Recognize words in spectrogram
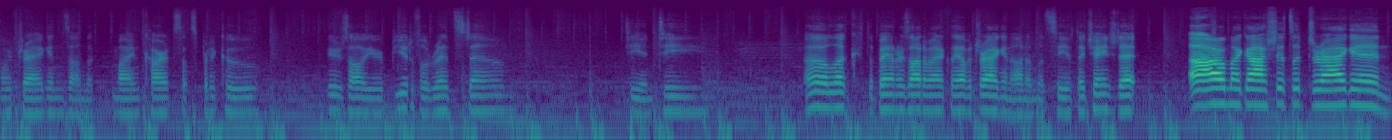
More dragons on the mine carts. That's pretty cool. Here's all your beautiful redstone. TNT. Oh, look, the banners automatically have a dragon on them. Let's see if they changed it. Oh my gosh, it's a dragon!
